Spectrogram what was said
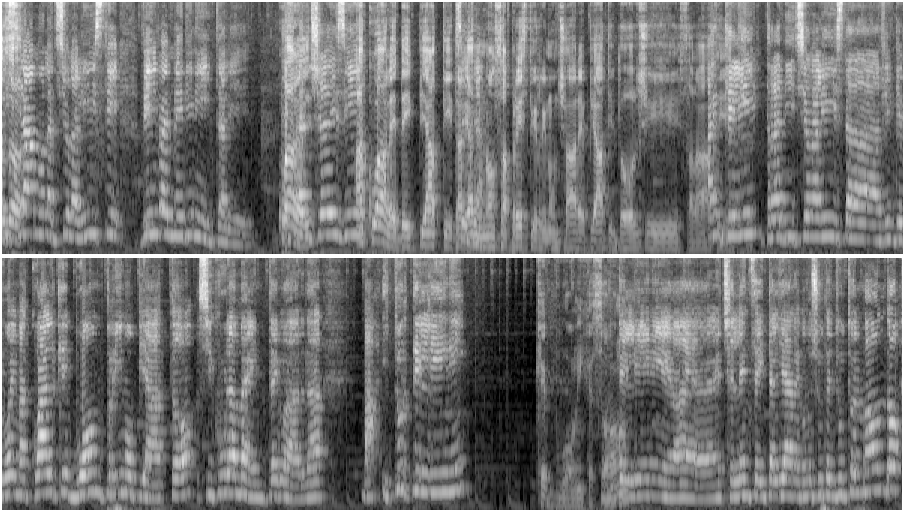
Cosa- siamo nazionalisti, viva il Made in Italy! Quale- A quale dei piatti italiani non sapresti rinunciare? Piatti dolci, salati? Anche lì tradizionalista finché vuoi, ma qualche buon primo piatto, sicuramente, guarda. Ma i tortellini, Che buoni che sono. tortellini, eh, eccellenza italiana conosciuta in tutto il mondo,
